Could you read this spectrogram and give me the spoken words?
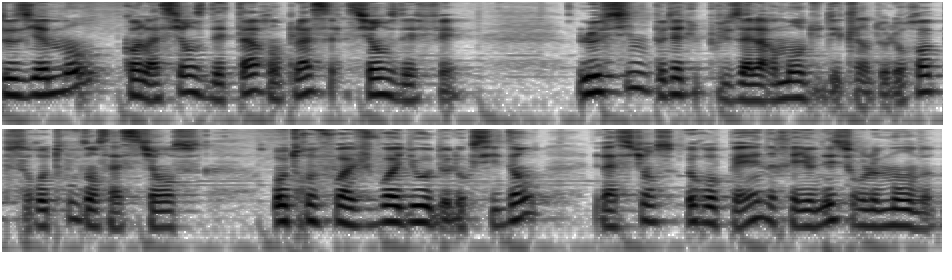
Deuxièmement, quand la science d'État remplace la science des faits. Le signe peut-être le plus alarmant du déclin de l'Europe se retrouve dans sa science. Autrefois joyau de l'Occident, la science européenne rayonnait sur le monde.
